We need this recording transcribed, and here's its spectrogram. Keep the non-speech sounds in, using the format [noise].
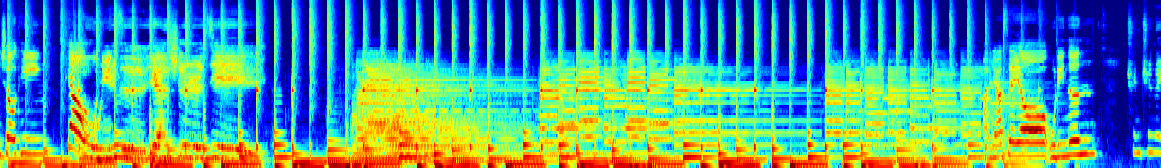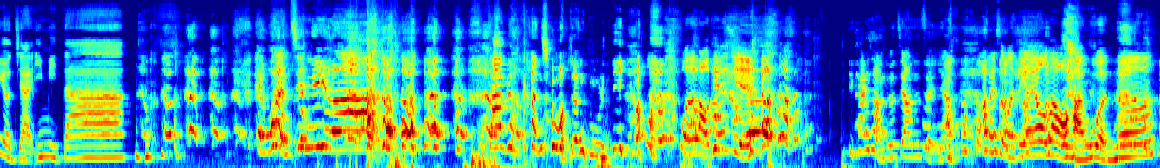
迎收听《跳舞女子厌世日记》。안녕하세요，우리는 춘춘의 여자입니다。哎，我很尽力了啊！[laughs] 大家没有看出我的努力吗？我的老天爷！[laughs] 一开场就这样是怎样？为什么今天要绕韩文呢？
